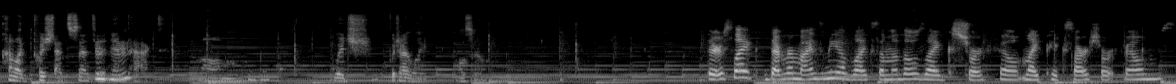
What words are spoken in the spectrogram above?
kind of like push that sense of Mhm. impact, um, which which I like also. There's like that reminds me of like some of those like short film like Pixar short films.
